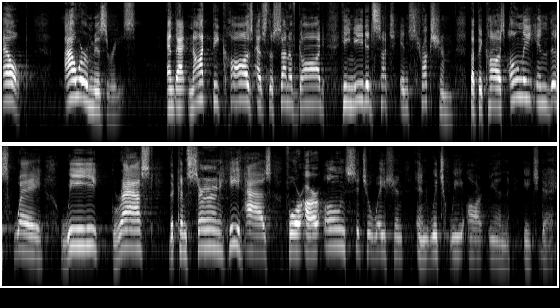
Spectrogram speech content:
help our miseries. And that not because, as the Son of God, he needed such instruction, but because only in this way we grasp the concern he has for our own situation in which we are in each day.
